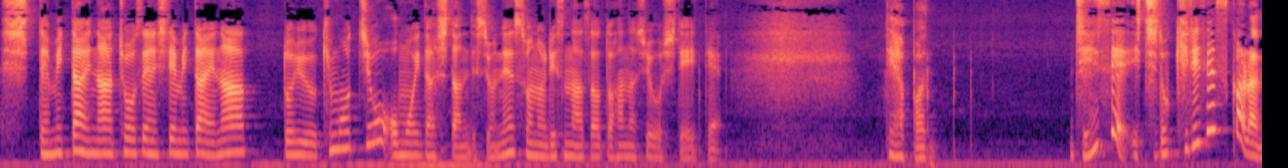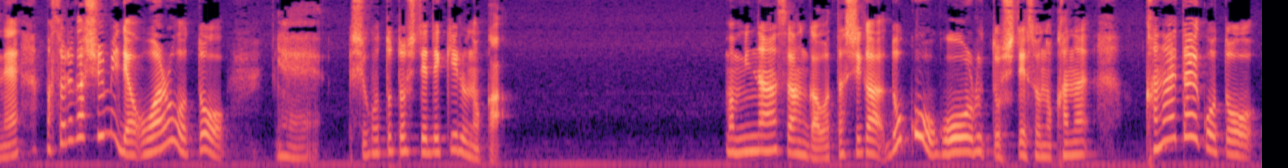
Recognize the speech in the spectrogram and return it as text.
してみたいな挑戦してみたいなという気持ちを思い出したんですよね。そのリスナーさんと話をしていて。で、やっぱ、人生一度きりですからね。まあ、それが趣味で終わろうと、えー、仕事としてできるのか。まあ、皆さんが私がどこをゴールとしてその叶え、叶えたいこと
